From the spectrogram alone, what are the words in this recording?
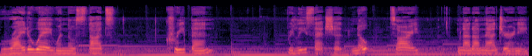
right away when those thoughts creep in. Release that shit. Nope, sorry, not on that journey.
